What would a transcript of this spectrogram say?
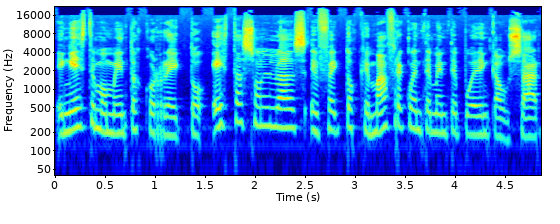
en este momento es correcto, estos son los efectos que más frecuentemente pueden causar,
